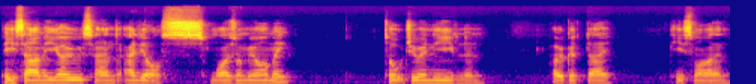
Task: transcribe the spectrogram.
peace out, amigos, and adios, my zombie army. Talk to you in the evening. Have a good day. Keep smiling.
